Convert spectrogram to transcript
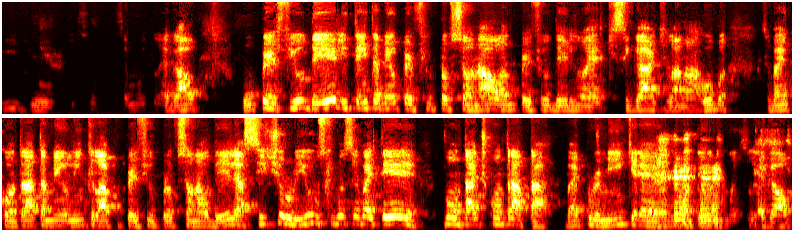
vídeo. Isso é muito legal. O perfil dele tem também o perfil profissional lá no perfil dele no Eric Sigak, lá no arroba. Você vai encontrar também o link lá para o perfil profissional dele. Assiste o Reels que você vai ter vontade de contratar. Vai por mim, que é um conteúdo muito legal.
